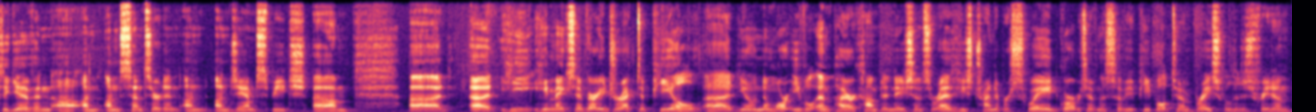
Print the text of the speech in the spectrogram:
to give an uh, un- uncensored and un- unjammed speech. Um, uh, uh, he he makes a very direct appeal. Uh, you know, no more evil empire condemnation. So rather, he's trying to persuade Gorbachev and the Soviet people to embrace religious freedom,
